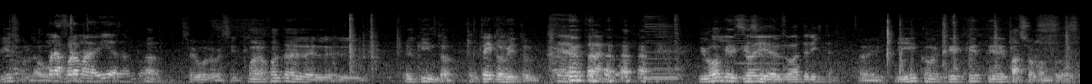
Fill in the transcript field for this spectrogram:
Y es un laburo. Una forma de vida tampoco. Claro, seguro que sí. Bueno, falta el, el, el, el quinto, el, El quinto. Beatle. Eh, Franco. ¿Y vos qué, qué Soy el sentís? baterista. ¿Y con- qué, qué te pasó con todo eso?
